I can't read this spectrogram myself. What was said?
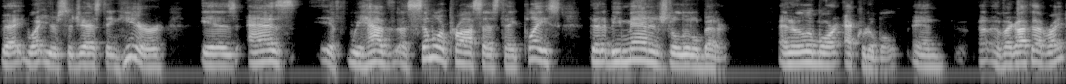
that what you're suggesting here is as if we have a similar process take place, that it be managed a little better and a little more equitable. And uh, have I got that right?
